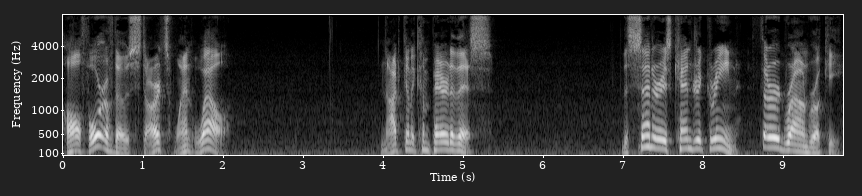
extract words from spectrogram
All four of those starts went well. Not going to compare to this. The center is Kendrick Green, third round rookie.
